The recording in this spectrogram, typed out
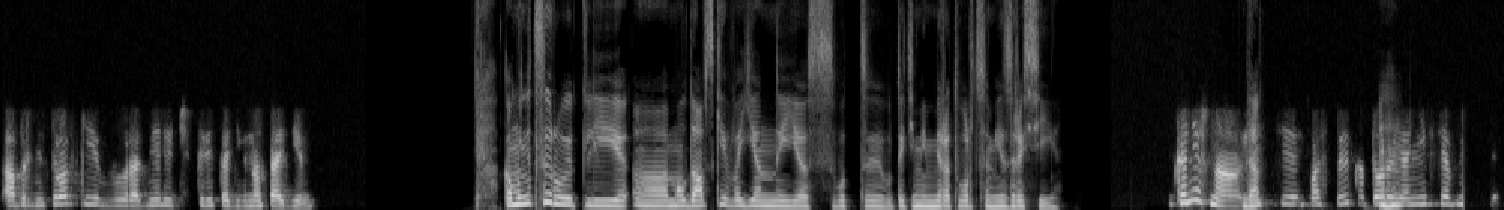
а приднестровские в размере 491. Коммуницируют ли э, молдавские военные с вот, э, вот этими миротворцами из России? Конечно, Да? есть э, посты, которые Мгм. они все вместе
